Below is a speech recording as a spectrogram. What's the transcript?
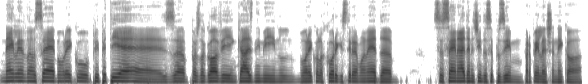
ne glede na vse, bom rekel, pripetije eh, z pač dolgovi in kaznimi, in bom rekel, lahko registriramo, ne, da se vse najde način, da se po zim pripele še neko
